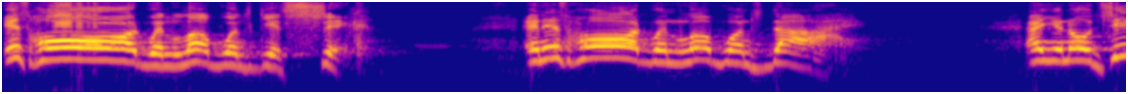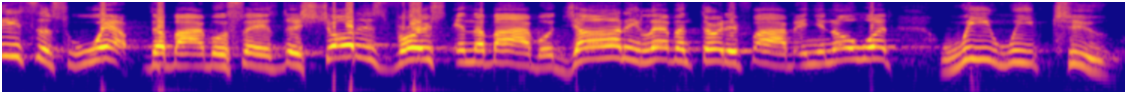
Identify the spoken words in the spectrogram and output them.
It's hard when loved ones get sick. And it's hard when loved ones die. And you know, Jesus wept, the Bible says, the shortest verse in the Bible, John 11 35. And you know what? We weep too.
